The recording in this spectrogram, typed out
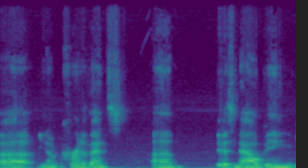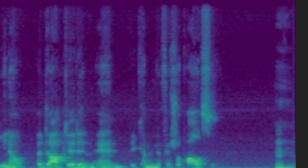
uh, you know current events, um, it is now being you know adopted and and becoming official policy. Mm-hmm.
